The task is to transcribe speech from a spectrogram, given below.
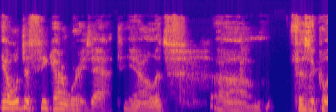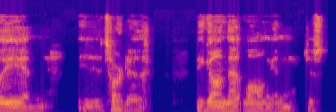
Yeah, we'll just see kind of where he's at. You know, let's um, physically, and it's hard to be gone that long and just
